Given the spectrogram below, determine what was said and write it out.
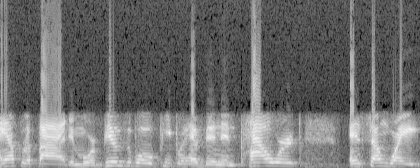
amplified and more visible. People have been empowered in some way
